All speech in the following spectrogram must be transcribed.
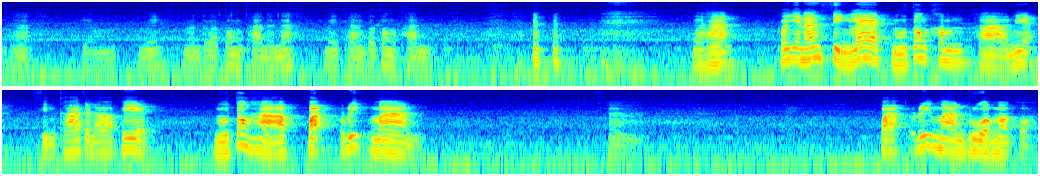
นะฮะเดี๋ยวไม่มันก็ต้องทันนะนะ ไม่ทันก็ต้องทันนะฮะเพราะฉะนั้นสิ่งแรกหนูต้องคำอ่าเนี่ยสินค้าแต่ละประเภท หนูต้องหาปริมาณ อ่า ปริมาณรวมมาก่อน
